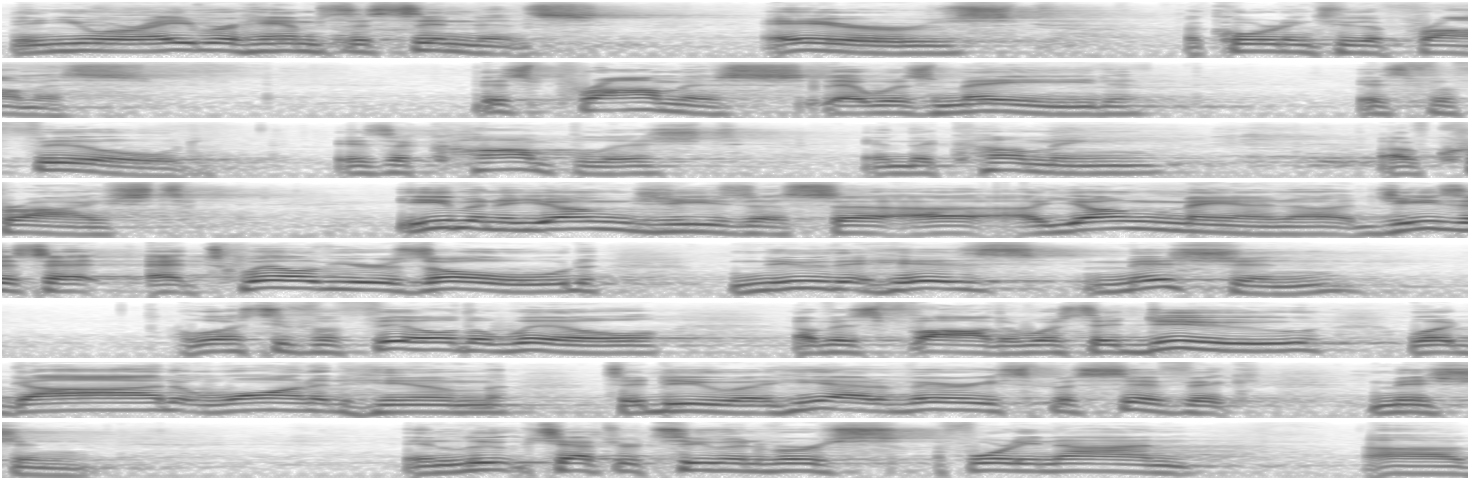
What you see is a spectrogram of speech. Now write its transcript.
then you are Abraham's descendants, heirs according to the promise. This promise that was made is fulfilled, is accomplished in the coming of Christ. Even a young Jesus, a, a young man, uh, Jesus at, at 12 years old, knew that his mission was to fulfill the will of his father, was to do what God wanted him to do. He had a very specific mission. In Luke chapter 2 and verse 49, uh,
